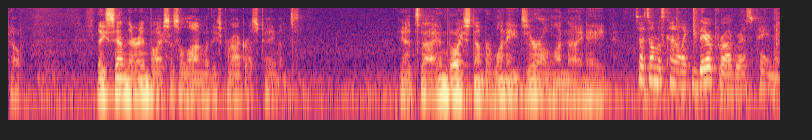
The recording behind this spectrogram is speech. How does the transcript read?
so. They send their invoices along with these progress payments. It's uh, invoice number one eight zero one nine eight. So it's almost kind of like their progress payment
